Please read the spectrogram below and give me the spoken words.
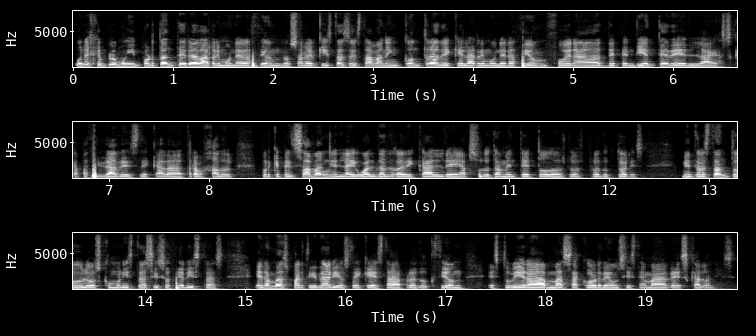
Un ejemplo muy importante era la remuneración. Los anarquistas estaban en contra de que la remuneración fuera dependiente de las capacidades de cada trabajador porque pensaban en la igualdad radical de absolutamente todos los productores. Mientras tanto, los comunistas y socialistas eran más partidarios de que esta producción estuviera más acorde a un sistema de escalones.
